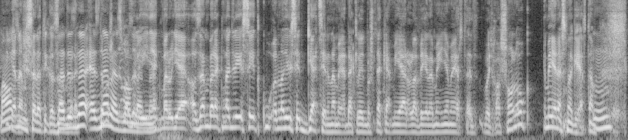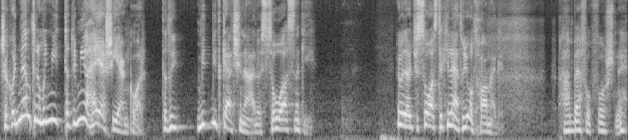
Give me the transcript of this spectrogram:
Már Igen, az nem is. szeretik az Tehát ez emberek. nem, ez De nem ez van az a benne. lényeg, mert ugye az emberek nagy részét, nagy részét gecére nem érdekli, hogy most nekem mi erről a véleményem, érted? Vagy hasonlók. Én ezt megértem. Mm. Csak hogy nem tudom, hogy, mit, tehát, hogy mi a helyes ilyenkor. Tehát, hogy mit, mit kell csinálni, hogy szólsz neki? Jó, de hogyha szólsz neki, lehet, hogy ott hal meg. Hát be fog fosni.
